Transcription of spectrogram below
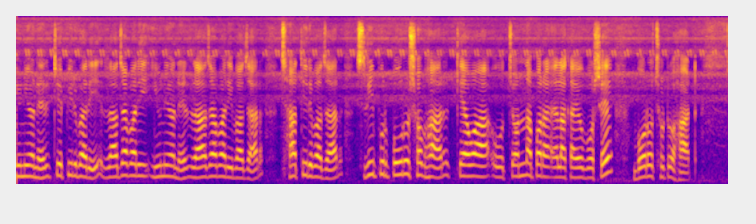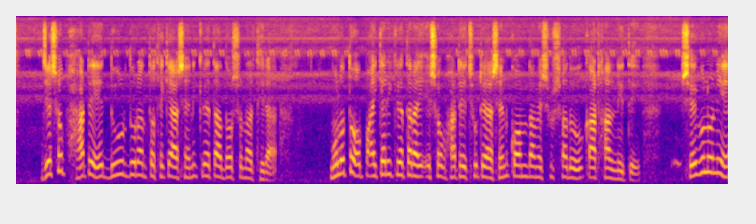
ইউনিয়নের টেপিরবাড়ি, রাজাবাড়ি ইউনিয়নের রাজাবাড়ি বাজার, ছাতির বাজার, শ্রীপুর পৌরসভার কেওয়া ও চন্নাপাড়া এলাকায়ও বসে বড় ছোট হাট। যেসব হাটে দূর দূরান্ত থেকে আসেন ক্রেতা দর্শনার্থীরা, মূলত পাইকারি ক্রেতারাই এসব হাটে ছুটে আসেন কম দামে সুস্বাদু কাঁঠাল নিতে। সেগুলো নিয়ে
